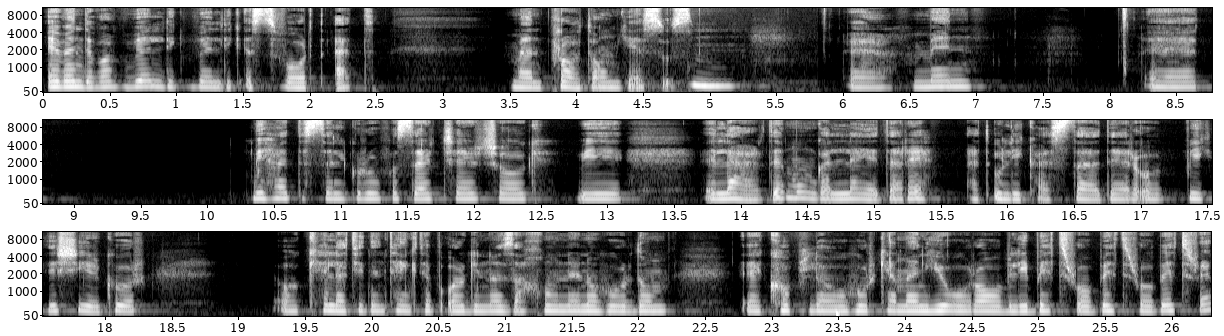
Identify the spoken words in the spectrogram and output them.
Även det var väldigt, väldigt svårt att man pratar om Jesus. Mm. Eh, men eh, vi hade cellgrupp och vi lärde många ledare att olika städer och byggde kyrkor. Och hela tiden tänkte på organisationen och hur de eh, kopplar och hur kan man göra och bli bättre och bättre och bättre.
